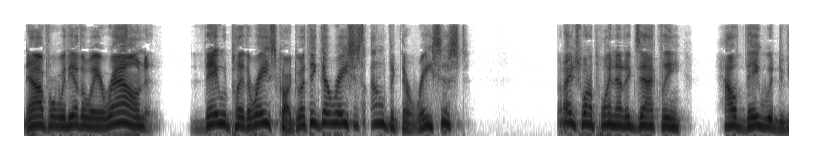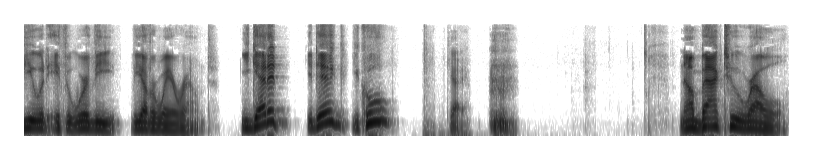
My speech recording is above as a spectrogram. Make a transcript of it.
Now, if it were the other way around, they would play the race card. Do I think they're racist? I don't think they're racist. But I just want to point out exactly how they would view it if it were the, the other way around. You get it? You dig? You cool? Now back to Raul.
